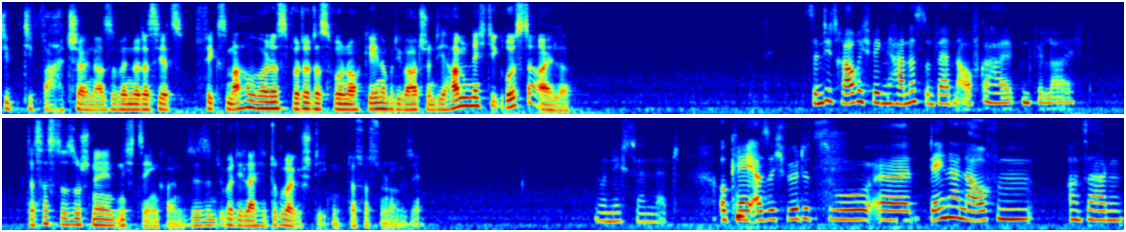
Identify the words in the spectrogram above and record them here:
Die, die Watscheln, also wenn du das jetzt fix machen würdest, würde das wohl noch gehen, aber die Watscheln, die haben nicht die größte Eile. Sind die traurig wegen Hannes und werden aufgehalten vielleicht? Das hast du so schnell nicht sehen können. Sie sind über die Leiche drüber gestiegen. Das hast du nur gesehen. Nur nicht sehr nett. Okay, also ich würde zu äh, Dana laufen und sagen,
